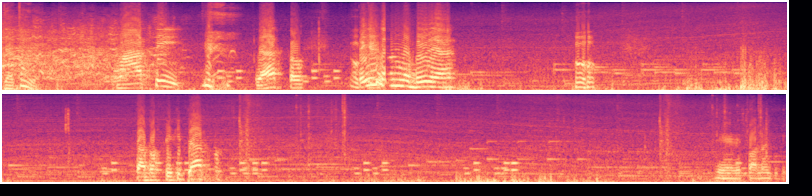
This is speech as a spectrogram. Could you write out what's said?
Jatuh ya? Mati. Jatuh. Oke. Ini kan mobilnya. Oh, Tabak dikit jatuh. Respawn lagi nih.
